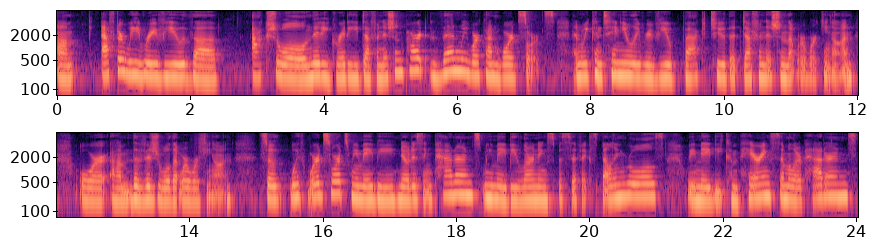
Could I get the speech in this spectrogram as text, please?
Um, after we review the actual nitty gritty definition part, then we work on word sorts and we continually review back to the definition that we're working on or um, the visual that we're working on. So, with word sorts, we may be noticing patterns, we may be learning specific spelling rules, we may be comparing similar patterns.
